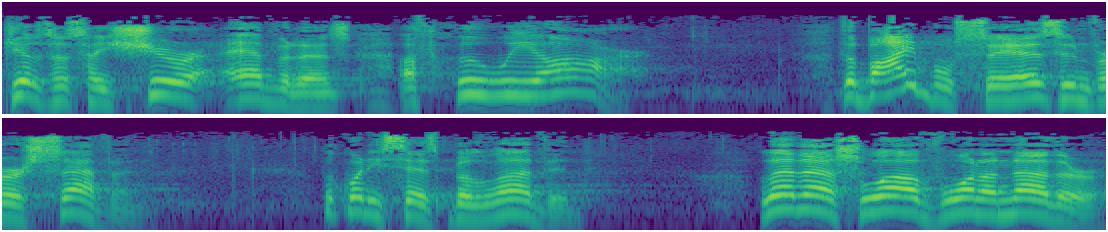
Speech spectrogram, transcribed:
gives us a sure evidence of who we are. The Bible says in verse 7, look what he says, beloved, let us love one another.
